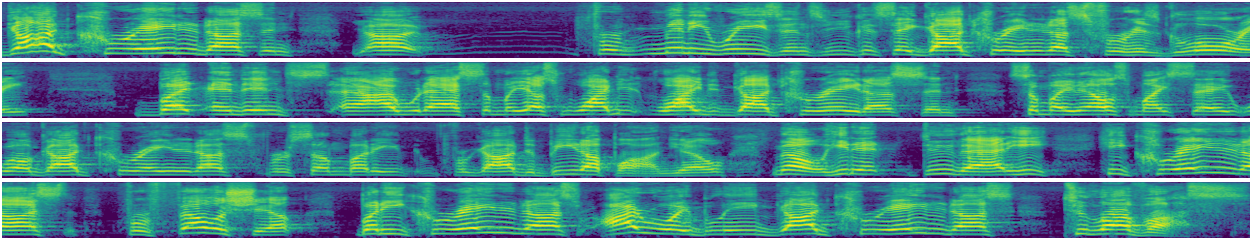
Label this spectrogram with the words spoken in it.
God created us, and uh, for many reasons. You could say God created us for His glory. But, and then I would ask somebody else, why did, why did God create us? And somebody else might say, well, God created us for somebody, for God to beat up on, you know. No, He didn't do that. He, he created us for fellowship, but He created us, I really believe God created us to love us.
